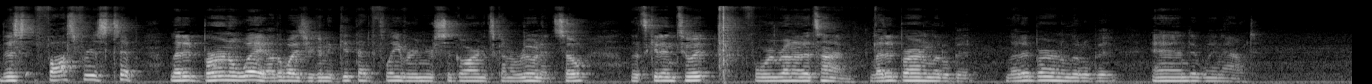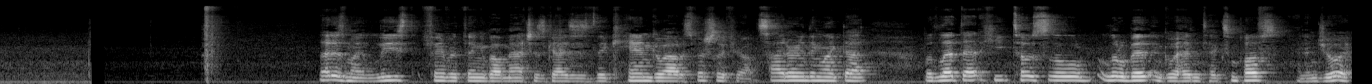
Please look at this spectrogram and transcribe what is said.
this phosphorus tip, let it burn away. Otherwise, you're going to get that flavor in your cigar and it's going to ruin it. So let's get into it before we run out of time. Let it burn a little bit. Let it burn a little bit. And it went out. That is my least favorite thing about matches, guys, is they can go out, especially if you're outside or anything like that. But let that heat toast a little, a little bit and go ahead and take some puffs and enjoy.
